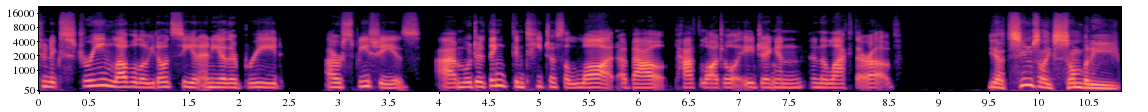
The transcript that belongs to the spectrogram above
to an extreme level that we don't see in any other breed or species, um, which I think can teach us a lot about pathological aging and, and the lack thereof. Yeah, it seems like somebody,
